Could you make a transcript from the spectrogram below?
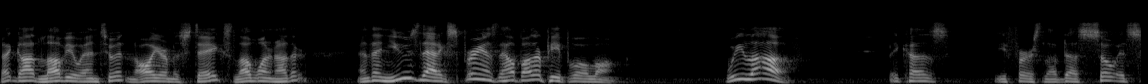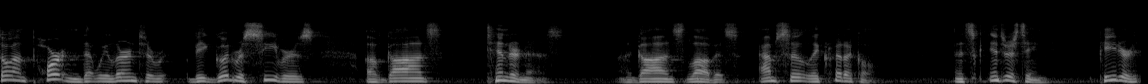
Let God love you into it and all your mistakes. Love one another. And then use that experience to help other people along. We love because He first loved us. So it's so important that we learn to be good receivers of God's tenderness, uh, God's love. It's absolutely critical. And it's interesting. Peter,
